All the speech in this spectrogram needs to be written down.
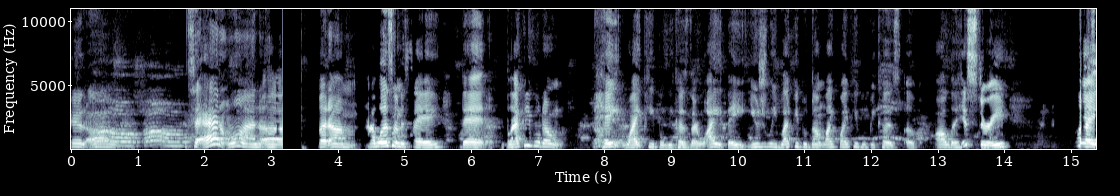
And um, to add on, uh, but um, I was going to say that black people don't hate white people because they're white. They usually black people don't like white people because of all the history. Like,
